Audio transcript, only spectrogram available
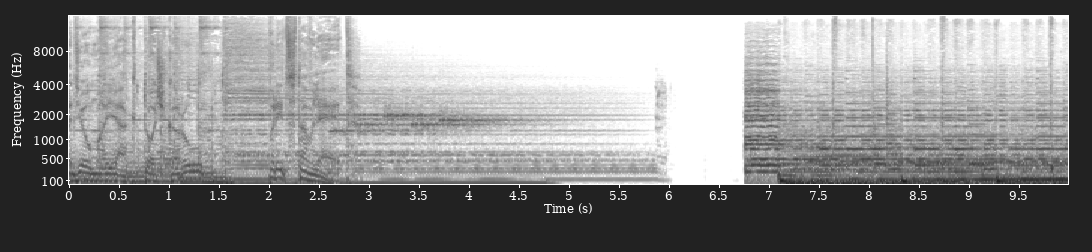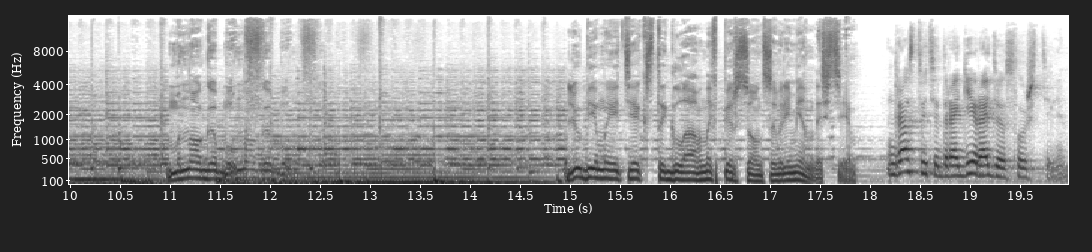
Радиомаяк.ру представляет. Много букв. Любимые тексты главных персон современности. Здравствуйте, дорогие радиослушатели.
